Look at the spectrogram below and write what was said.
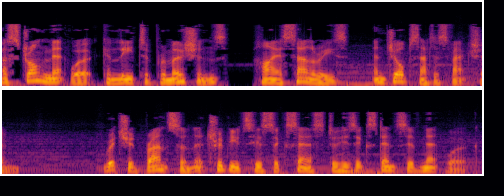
A strong network can lead to promotions, higher salaries, and job satisfaction. Richard Branson attributes his success to his extensive network.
